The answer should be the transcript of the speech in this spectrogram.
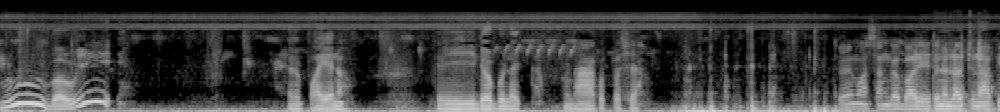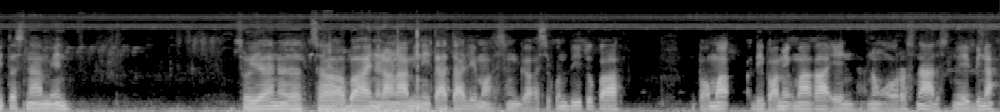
Woo! Bawi! Ano pa kaya no? Kay double light. Nakakot pa siya. So yung mga sangga bali ito na lahat yung napitas namin. So yan at sa bahay na lang namin itatali mga sangga kasi kung dito pa pa, di pa kami kumakain anong oras na alas 9 na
